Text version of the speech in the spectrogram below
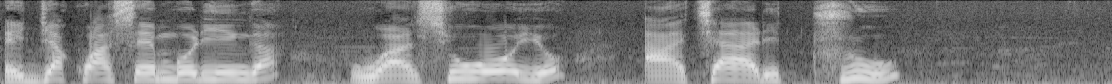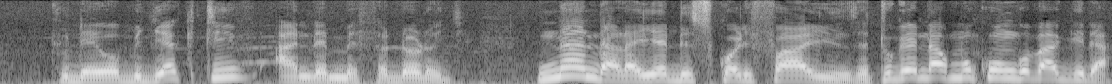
ejja kwasembolinga wansi w'oyo akyali true to the objective and the methodology. Nandala ye disqualifyinze tugenda kumukungubagira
